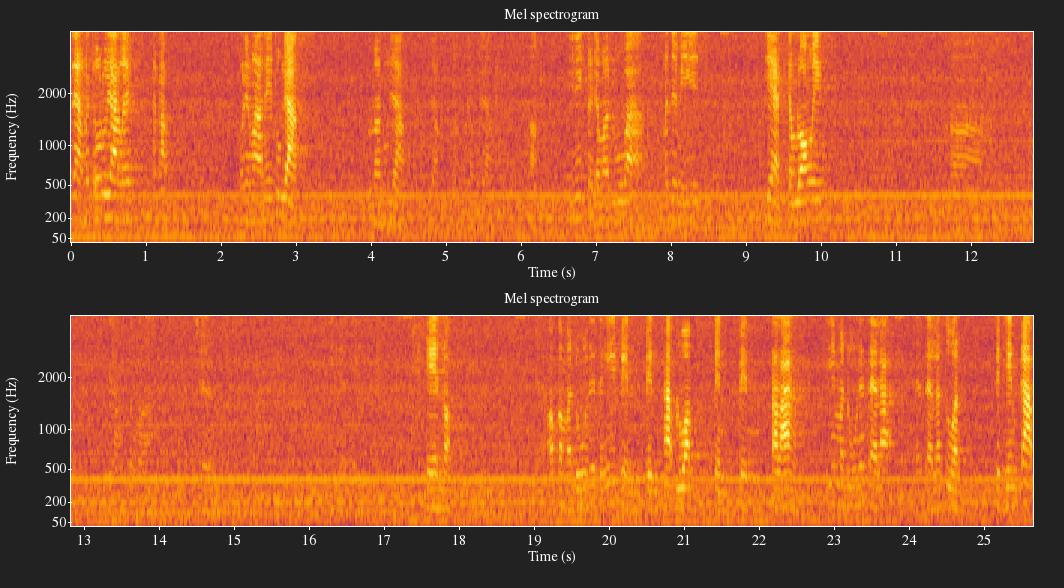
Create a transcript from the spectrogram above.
เนี่ยมันโชว์ทุกอย่างเลยนะครับ ปริมาณนี้ทุกอย่างปริมาณทุกอย่างอย่างอย่างอย่างอย่างทีนี้ก็จะมาดูว่ามันจะมีแยกจำลองอีกอ่าอย่างตัวเชิญเทนเนาะเขาก็มาดูในตรงนี้เป็นเป็นภาพรวมเป็นเป็นตาราง ที่มาดูในแต่ละในแต่ละส่วนเป็นเทนกราฟ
